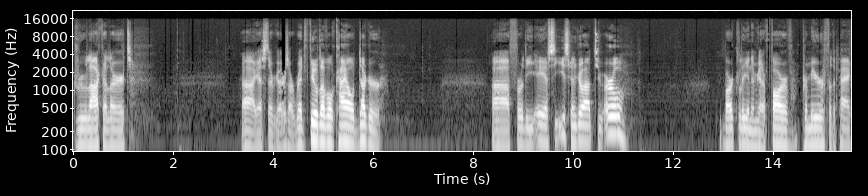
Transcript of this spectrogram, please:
Drew Lock alert. Ah, yes, there we go. There's our red field level Kyle Dugger. Uh, for the AFC East, going to go out to Earl, Barkley, and then we got a Favre Premier for the pack.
